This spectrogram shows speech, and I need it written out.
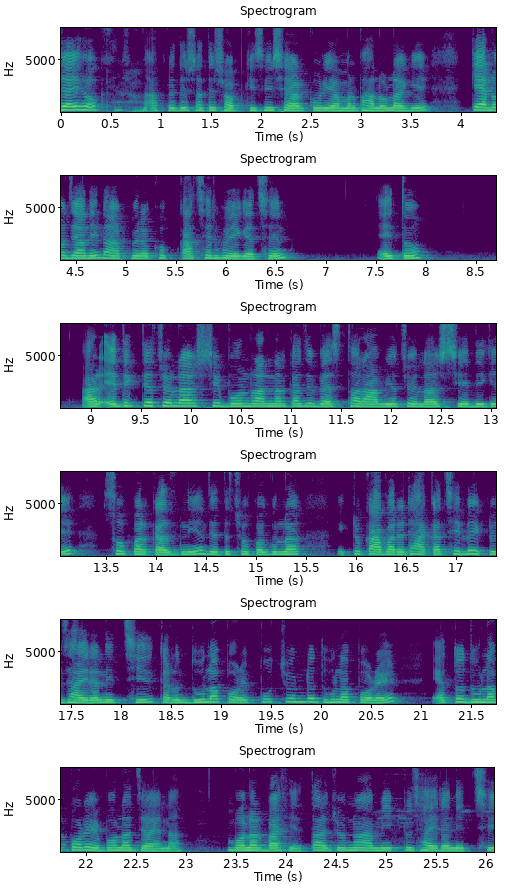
যাই হোক, আপনাদের সাথে সব কিছুই শেয়ার করি, আমার ভালো লাগে। কেন জানি না, আপনারা খুব কাছের হয়ে গেছেন। এই তো। আর এদিক দিয়ে চলে আসছি, বোন রান্নার কাজে ব্যস্ত আর আমিও চলে আসছি এদিকে সোফার কাজ নিয়ে। যেহেতু সোফাগুলা একটু কাবারে ঢাকা ছিল, একটু ঝাইরা নিচ্ছি, কারণ ধুলা পড়ে, প্রচণ্ড ধুলা পড়ে। এত ধুলা পড়ে বলা যায় না, বলার বাহির। তার জন্য আমি একটু ঝাইরা নিচ্ছি।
